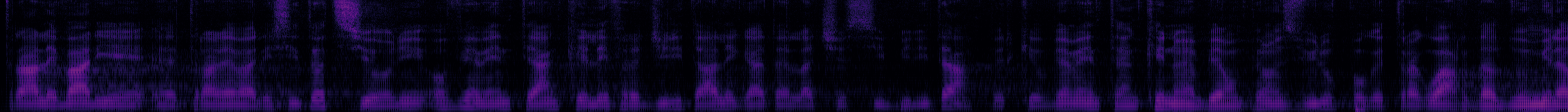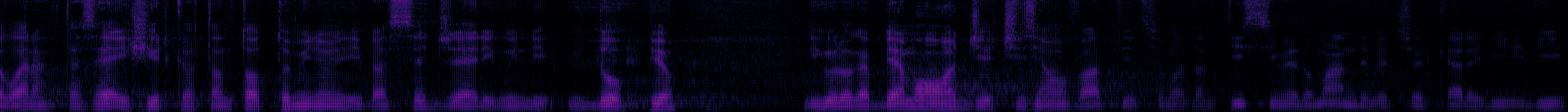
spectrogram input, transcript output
tra, le varie, eh, tra le varie situazioni ovviamente anche le fragilità legate all'accessibilità perché ovviamente anche noi abbiamo un piano di sviluppo che traguarda al 2046 circa 88 milioni di passeggeri, quindi il doppio, di quello che abbiamo oggi e ci siamo fatti insomma, tantissime domande per cercare di, di,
